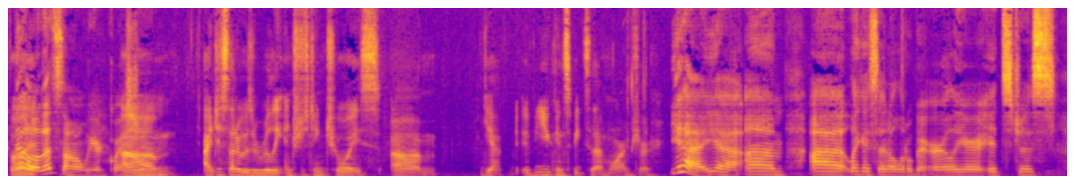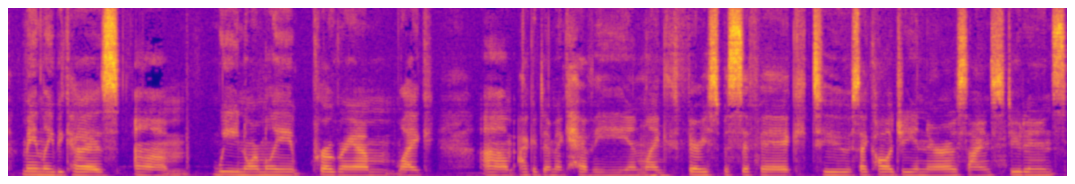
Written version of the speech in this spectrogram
But, no, that's not a weird question. um, I just thought it was a really interesting choice. Um, yeah, if you can speak to that more, I'm sure. Yeah, yeah. Um, uh, like I said a little bit earlier, it's just mainly because um, we normally program like um, academic heavy and like very specific to psychology and neuroscience students.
